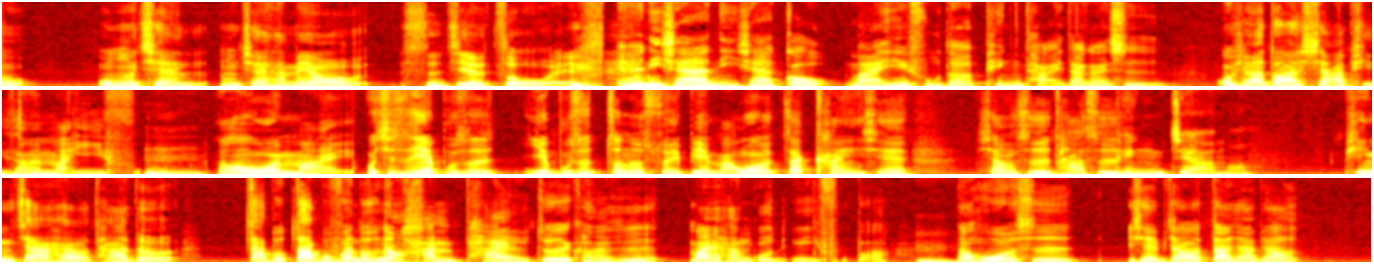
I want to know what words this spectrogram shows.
我目前目前还没有实际的作为。因为你现在你现在购买衣服的平台大概是？我现在都在虾皮上面买衣服。嗯，然后我会买，我其实也不是也不是真的随便买，我有在看一些，像是它是平价吗？平价还有它的。大部大部分都是那种韩拍，就是可能是卖韩国的衣服吧，嗯，然后或者是一些比较大家比较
